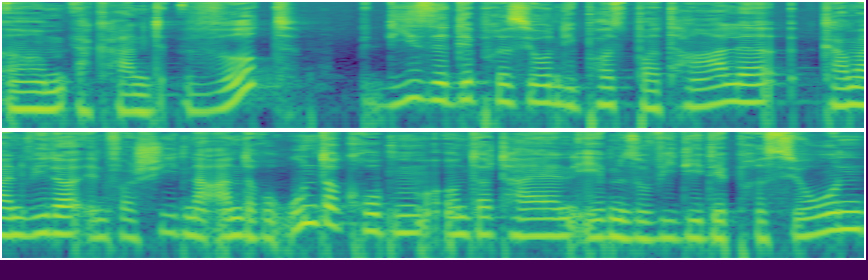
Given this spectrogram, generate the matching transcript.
ähm, erkannt wird diese Depression, die postpartale, kann man wieder in verschiedene andere Untergruppen unterteilen, ebenso wie die Depression.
